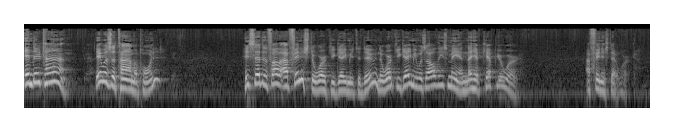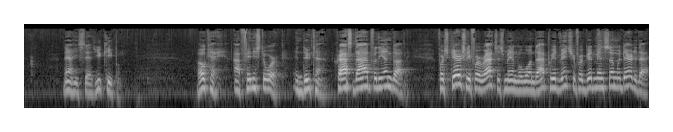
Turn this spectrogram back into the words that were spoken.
In due time. It was a time appointed. He said to the Father, I've finished the work you gave me to do, and the work you gave me was all these men. They have kept your word. I finished that work. Now he says, You keep them. Okay, I finished the work in due time. Christ died for the ungodly. For scarcely for a righteous man will one die, peradventure for a good man some would dare to die.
